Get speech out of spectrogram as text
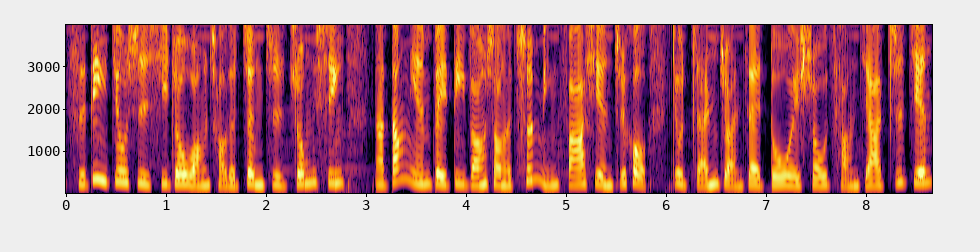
此地就是西周王朝的政治中心。那当年被地方上的村民发现之后，就辗转在多位收藏家之间，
